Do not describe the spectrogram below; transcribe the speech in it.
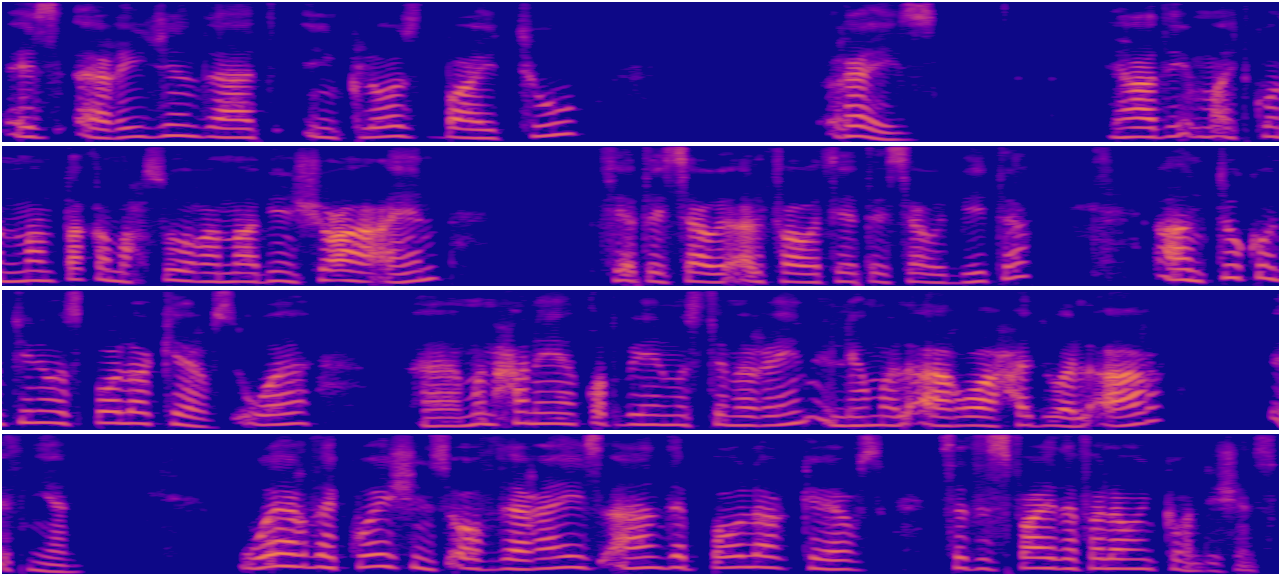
is a region that enclosed by two rays. هذه ما تكون منطقة محصورة ما بين شعاعين ثيتا يساوي ألفا وثيتا يساوي بيتا and two continuous polar curves ومنحنيين قطبيين مستمرين اللي هما ال R واحد وال R اثنين. Where the equations of the rays and the polar curves satisfy the following conditions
